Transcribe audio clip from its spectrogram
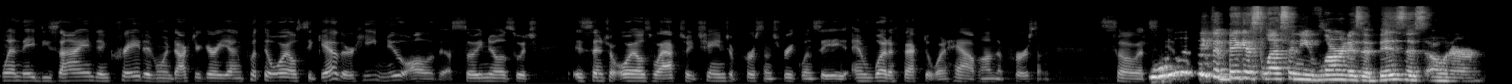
when they designed and created, when Dr. Gary Young put the oils together, he knew all of this. So he knows which essential oils will actually change a person's frequency and what effect it would have on the person. So it's. What do you think the biggest lesson you've learned as a business owner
